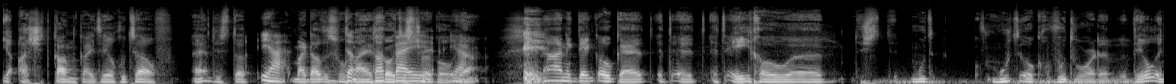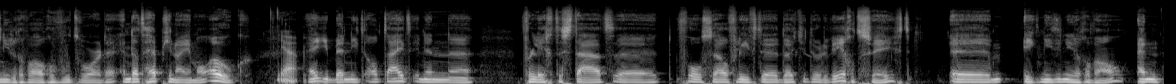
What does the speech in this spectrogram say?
ja, als je het kan, kan je het heel goed zelf. Hè? Dus dat, Ja, Maar dat is volgens mij een grote bij, struggle. ja. Ja. Ja. en ik denk ook, hè, het, het, het, het ego eh, dus het moet, of moet ook gevoed worden, wil in ieder geval gevoed worden. En dat heb je nou eenmaal ook. ja, Hè, je bent niet altijd in een eh, verlichte staat, eh, vol zelfliefde, dat je door de wereld zweeft. Ehm, ik niet in ieder geval. En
